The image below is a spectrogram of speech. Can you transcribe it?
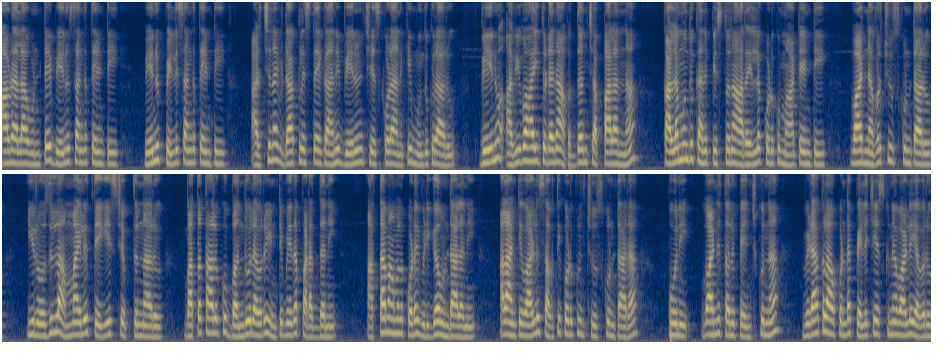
ఆవిడ అలా ఉంటే వేణు సంగతేంటి? వేణు పెళ్ళి సంగతేంటి? అర్చన విడాకులిస్తే గాని వేణుని చేసుకోవడానికి ముందుకు రారు. వేణు అవివాహితుడని అబద్ధం చెప్పాలన్నా కళ్ళ ముందు కనిపిస్తున్న ఆరేళ్ళ కొడుకు మాటేంటి? వాడినెవరు చూసుకుంటారు? ఈ రోజుల్లో అమ్మాయిలు తెగేసి చెప్తున్నారు. భర్త తాలూకు బంధువులెవరూ ఇంటి మీద పడద్దని. అత్తమామలు కూడా విడిగా ఉండాలని. అలాంటి వాళ్ళు సవతి కొడుకుని చూసుకుంటారా? పోని వాడిని తను పెంచుకున్నా విడాకులు అవ్వకుండా పెళ్ళి చేసుకునేవాళ్ళు ఎవరు?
